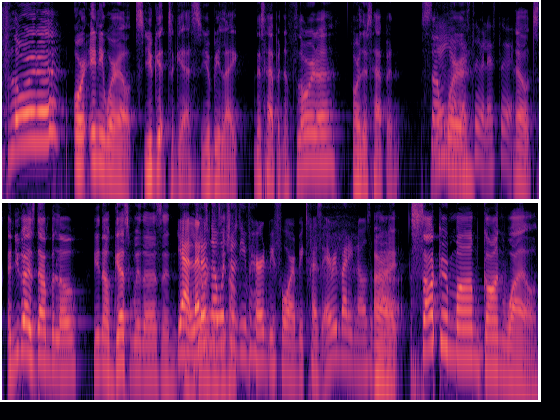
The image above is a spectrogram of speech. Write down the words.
Florida or anywhere else, you get to guess. You'll be like, this happened in Florida or this happened Yeah, yeah, somewhere let's do it. Let's do it. else. And you guys down below, you know, guess with us and Yeah, and let us know you which know? ones you've heard before because everybody knows All about. right. Soccer mom gone wild.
